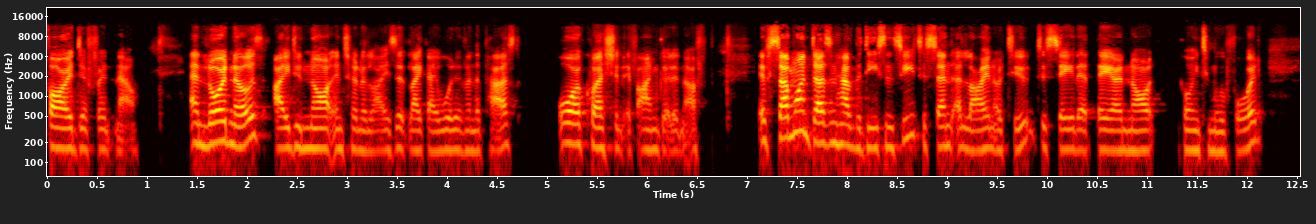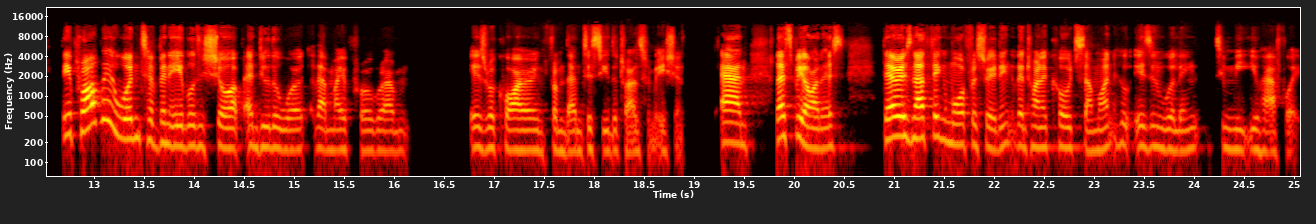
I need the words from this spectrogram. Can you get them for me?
far different now. And Lord knows I do not internalize it like I would have in the past or question if I'm good enough. If someone doesn't have the decency to send a line or two to say that they are not going to move forward, they probably wouldn't have been able to show up and do the work that my program is requiring from them to see the transformation. And let's be honest, there is nothing more frustrating than trying to coach someone who isn't willing to meet you halfway.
